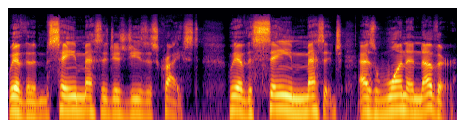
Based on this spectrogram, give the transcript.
We have the same message as Jesus Christ. We have the same message as one another.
